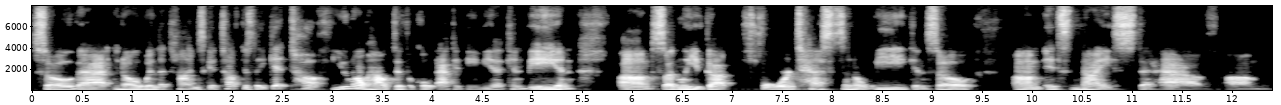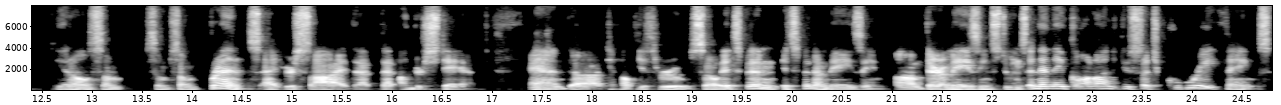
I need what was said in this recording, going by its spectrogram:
so that you know when the times get tough because they get tough you know how difficult academia can be and um, suddenly you've got four tests in a week and so um, it's nice to have um, you know some some some friends at your side that that understand and uh, can help you through so it's been it's been amazing um, they're amazing students and then they've gone on to do such great things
